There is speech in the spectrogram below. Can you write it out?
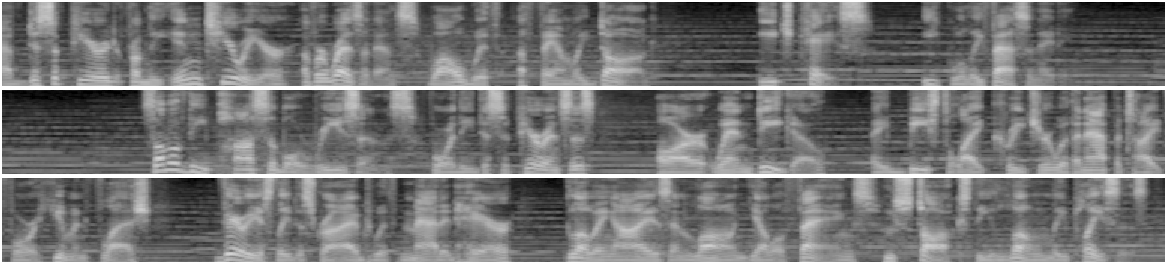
have disappeared from the interior of a residence while with a family dog, each case equally fascinating. Some of the possible reasons for the disappearances are Wendigo, a beast-like creature with an appetite for human flesh, variously described with matted hair, glowing eyes, and long yellow fangs, who stalks the lonely places –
